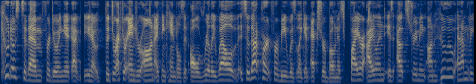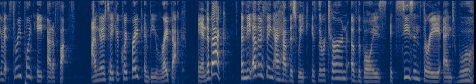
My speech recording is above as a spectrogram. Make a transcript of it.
kudos to them for doing it. Uh, you know, the director Andrew Ahn, I think, handles it all really well. So that part for me was like an extra bonus. Fire Island is out streaming on Hulu, and I'm going to give it 3.8 out of 5. I'm going to take a quick break and be right back. And a back. And the other thing I have this week is the return of the boys. It's season three, and whoa,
